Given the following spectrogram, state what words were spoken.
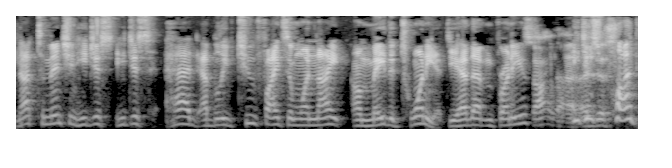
Not to mention he just he just had I believe two fights in one night on May the 20th. Do you have that in front of you? I saw that. He just, just fought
